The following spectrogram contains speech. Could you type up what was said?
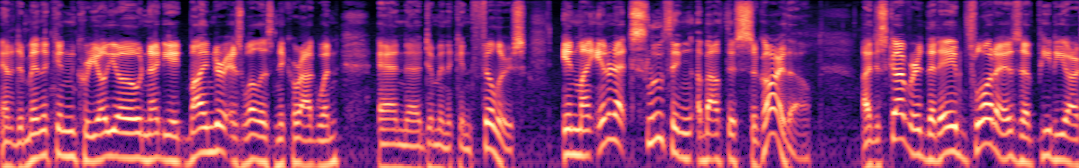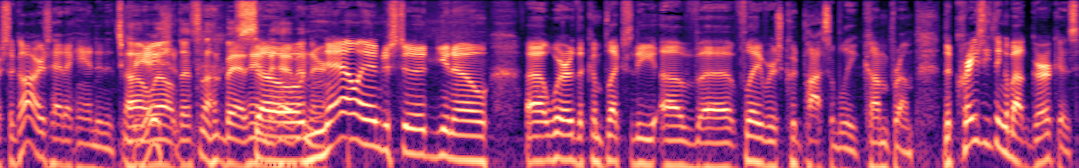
and a Dominican Criollo 98 binder, as well as Nicaraguan and uh, Dominican fillers. In my internet sleuthing about this cigar, though. I discovered that Abe Flores of PDR Cigars had a hand in its creation. oh well, that's not a bad hand so to have in there. now I understood, you know, uh, where the complexity of uh, flavors could possibly come from. The crazy thing about Gurkhas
